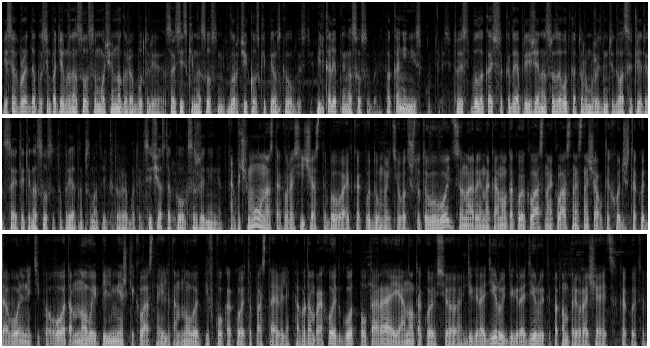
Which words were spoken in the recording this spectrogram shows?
Если брать, допустим, по тем же насосам, очень много работали с российскими насосами, город Чайковский, Пермской области. Великолепные насосы были, пока они не испортились. То есть было качество, когда я приезжаю на свой завод, которому уже, извините, 20 лет, это ставят эти насосы, это приятно посмотреть, которые работали. Сейчас такого, к сожалению, нет. А почему у нас так в России часто бывает? Как вы думаете? Вот что-то выводится на рынок, оно такое классное, классное. Сначала ты ходишь такой довольный, типа, о, там новые пельмешки классные, или там новое пивко какое-то поставили. А потом проходит год, полтора, и оно такое все деградирует, деградирует, и потом превращается в какой-то...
